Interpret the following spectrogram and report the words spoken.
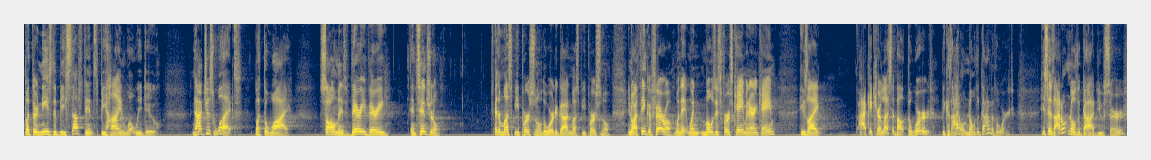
But there needs to be substance behind what we do. Not just what, but the why. Solomon is very, very intentional. And it must be personal. The word of God must be personal. You know, I think of Pharaoh when, they, when Moses first came and Aaron came, he's like, I could care less about the word because I don't know the God of the word. He says, I don't know the God you serve.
